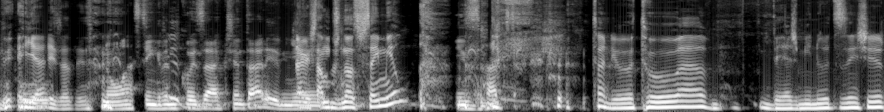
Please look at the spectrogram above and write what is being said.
Tipo, Yeah, exato. exato. Não há assim grande coisa a acrescentar. A minha, Já gastámos os nossos 100 mil? Exato. António, eu estou há 10 minutos a encher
